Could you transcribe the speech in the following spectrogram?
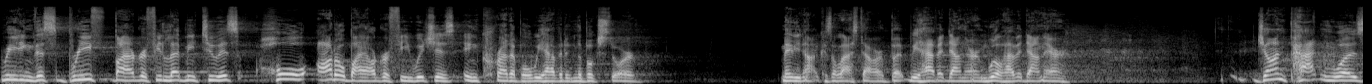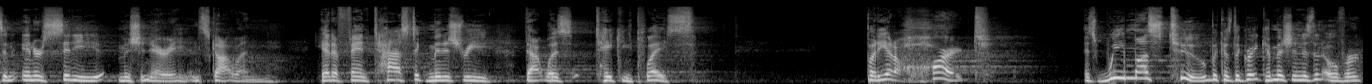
Reading this brief biography led me to his whole autobiography, which is incredible. We have it in the bookstore. Maybe not because of last hour, but we have it down there and we'll have it down there. John Paton was an inner city missionary in Scotland. He had a fantastic ministry that was taking place. But he had a heart as we must too, because the Great Commission isn't over,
